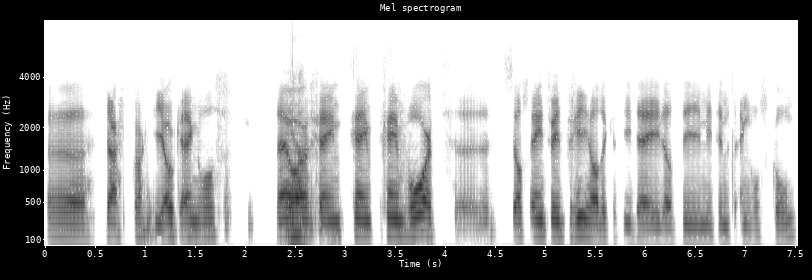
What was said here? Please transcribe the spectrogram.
uh, daar sprak hij ook Engels. Nee hoor, geen, geen, geen woord. Uh, zelfs 1, 2, 3 had ik het idee dat hij niet in het Engels kon.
